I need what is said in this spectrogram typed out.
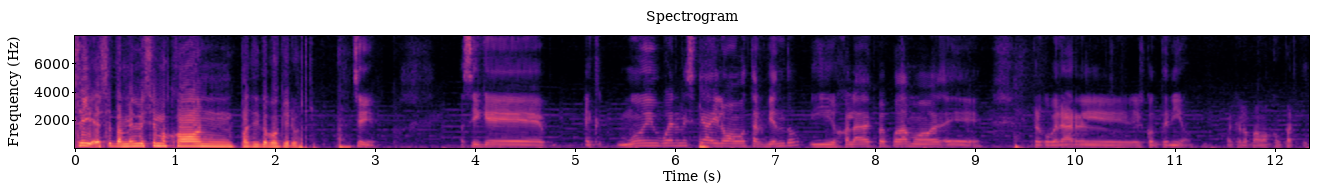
Sí, eso también lo hicimos con Patito Pokerus. Sí. Así que. Muy buena iniciativa y lo vamos a estar viendo. Y ojalá después podamos eh, recuperar el, el contenido para que lo podamos compartir.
